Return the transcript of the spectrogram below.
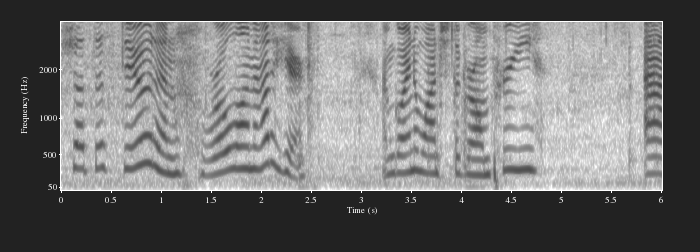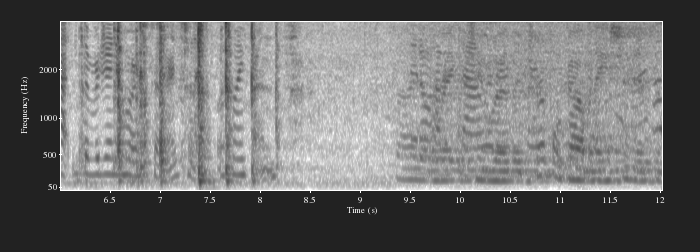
shut this dude and roll on out of here. I'm going to watch the Grand Prix at the Virginia Horse Center tonight with my friends. They don't have a salad. The triple combination is an.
